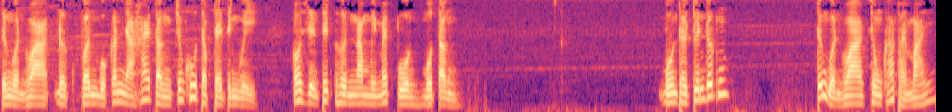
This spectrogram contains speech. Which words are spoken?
Tương Quẩn Hoa được phân một căn nhà hai tầng trong khu tập thể tỉnh ủy, có diện tích hơn 50 mét vuông một tầng. Bồn thầy tuyên đức Tướng Quẩn Hoa trông khá thoải mái,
